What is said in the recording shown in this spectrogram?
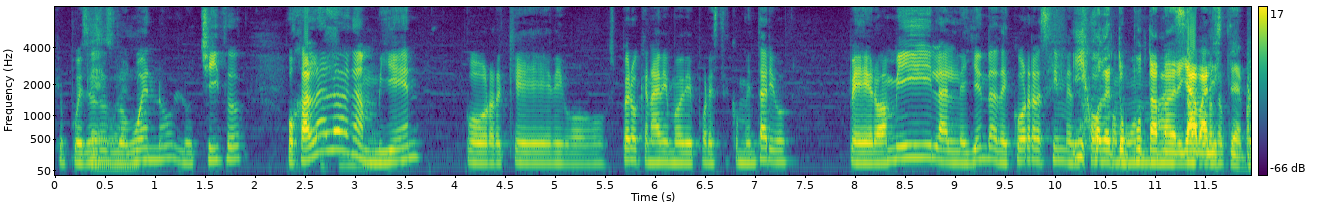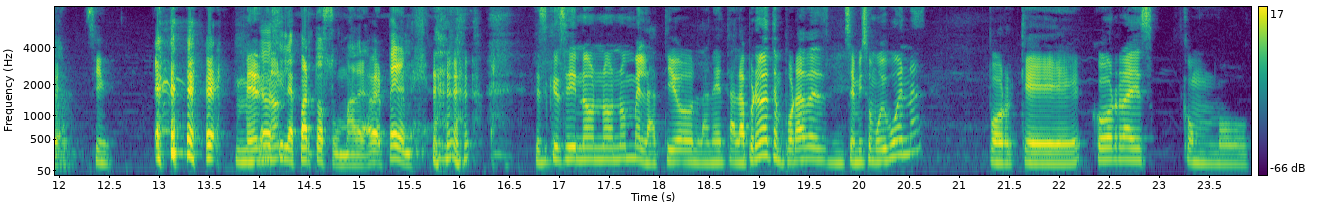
que pues Qué eso es lo bueno. lo chido. Ojalá lo Sí. hagan bien, porque digo, espero que nadie me odie por este comentario. Pero a mí la leyenda de Korra sí me Hijo dejó de tu como puta madre, ya valiste. Sí. Me- Yo no- sí le parto a su madre. A ver, espérenme. es que sí, no, no, no me latió, la neta. La primera temporada es- se me hizo muy buena, porque Korra es como...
